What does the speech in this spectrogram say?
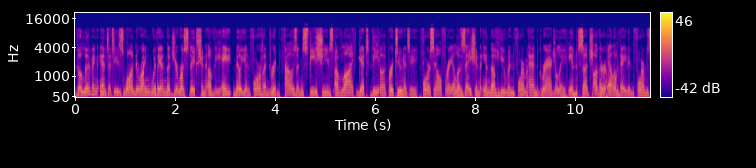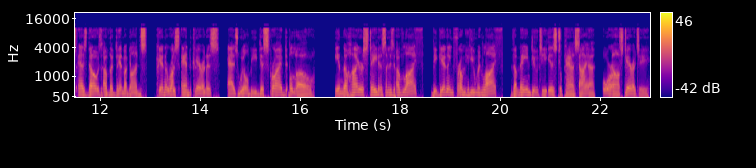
the living entities wandering within the jurisdiction of the 8,400,000 species of life get the opportunity for self realization in the human form and gradually in such other elevated forms as those of the demigods, Kinnaros and Caranis, as will be described below. In the higher statuses of life, beginning from human life, the main duty is to tapasya, or austerity,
